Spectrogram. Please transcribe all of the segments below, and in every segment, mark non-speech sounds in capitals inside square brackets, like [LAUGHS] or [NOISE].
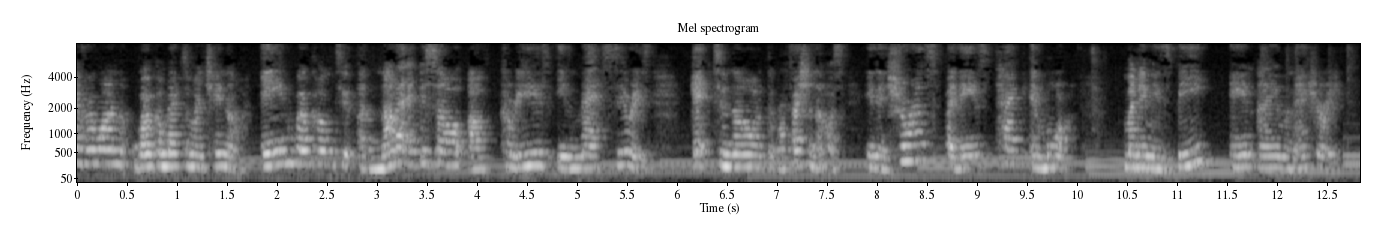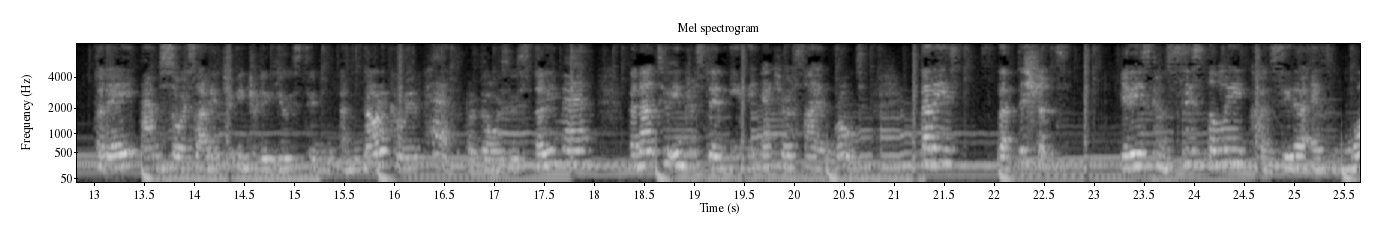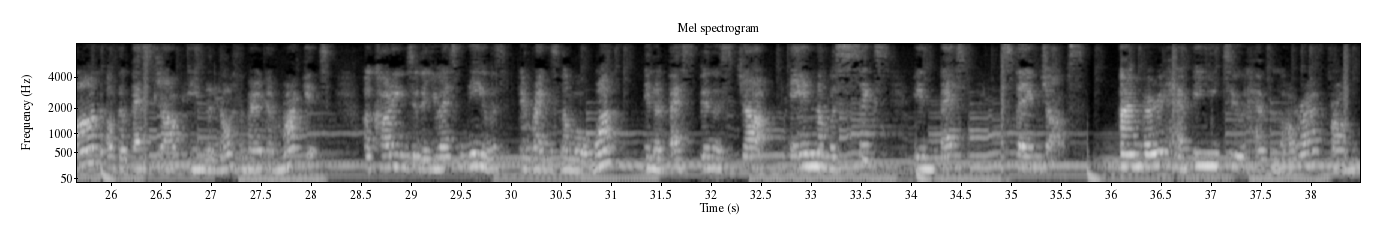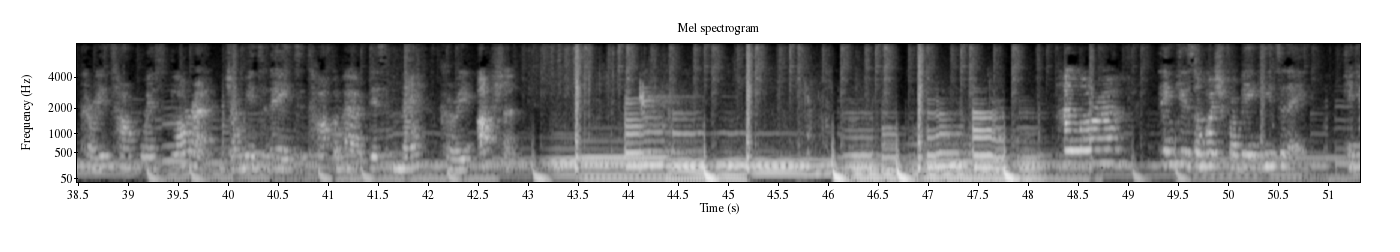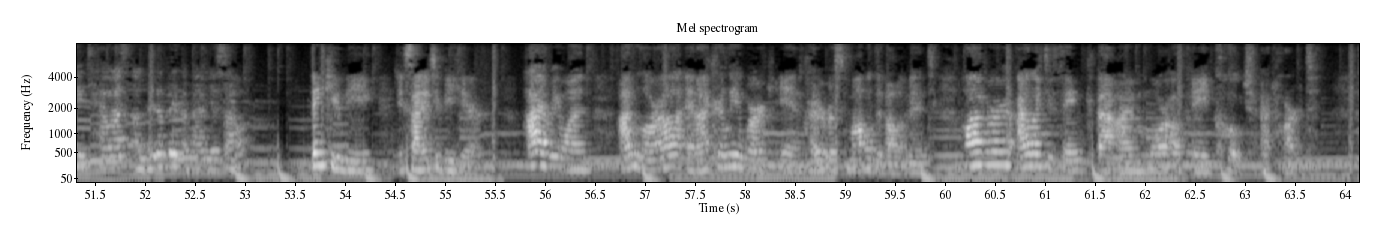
everyone, welcome back to my channel and welcome to another episode of Careers in Math series. Get to know the professionals in insurance, finance, tech and more. My name is Vy and I am an actuary. Today, I'm so excited to introduce you to another career path for those who study math but not too interested in the actuarial science route. That is statisticians. It is consistently considered as one of the best jobs in the North American market. According to the US News, it ranks number one in the best business job and number six in best STEM jobs. I'm very happy to have Laura from Career Talk with Laura join me today to talk about this math career option. Hi Laura, thank you so much for being here today. Can you tell us a little bit about yourself? Thank you, Lee. Excited to be here. Hi everyone, I'm Laura and I currently work in credit risk model development. However, I like to think that I'm more of a coach at heart.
